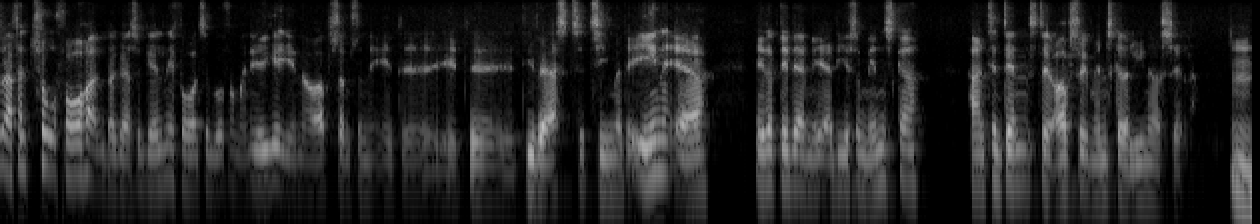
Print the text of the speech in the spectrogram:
hvert fald to forhold, der gør sig gældende i forhold til, hvorfor man ikke ender op som sådan et, øh, et, et øh, diverst team. Det ene er netop det der med, at vi som mennesker har en tendens til at opsøge mennesker, der ligner os selv. Mm.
